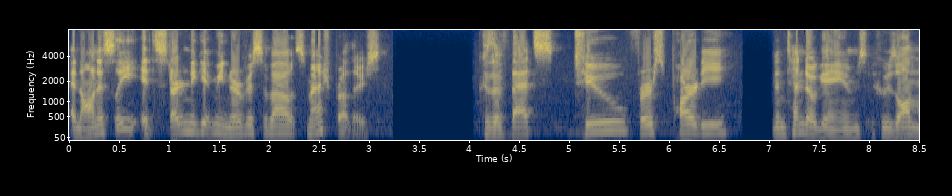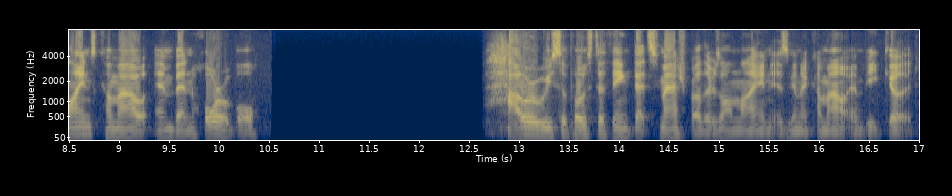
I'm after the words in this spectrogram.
And honestly, it's starting to get me nervous about Smash Brothers. Because if that's two first party Nintendo games whose online's come out and been horrible, how are we supposed to think that Smash Brothers online is going to come out and be good?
